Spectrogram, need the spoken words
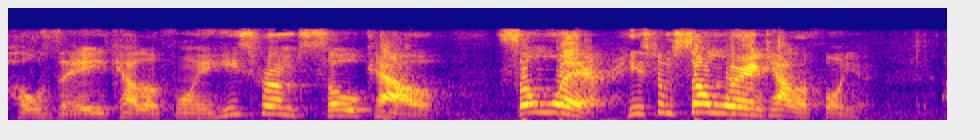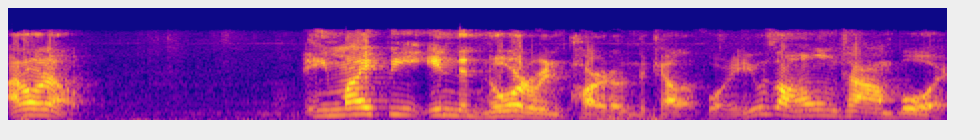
Jose, California. He's from SoCal, somewhere. He's from somewhere in California. I don't know he might be in the northern part of the California. He was a hometown boy.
